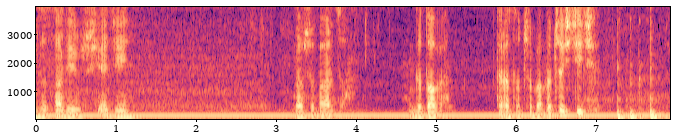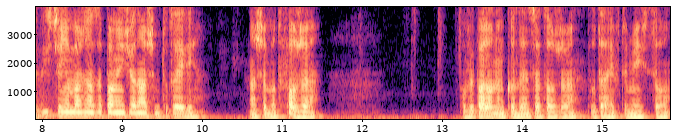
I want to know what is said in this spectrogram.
W zasadzie już siedzi. Proszę bardzo. Gotowe. Teraz to trzeba wyczyścić. Oczywiście nie można zapomnieć o naszym tutaj naszym otworze o wypalonym kondensatorze tutaj w tym miejscu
